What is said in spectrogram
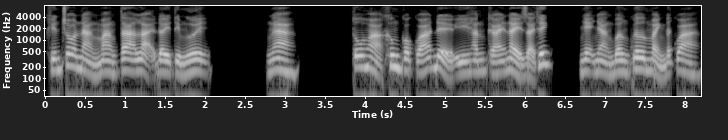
khiến cho nàng mang ta lại đây tìm ngươi. Nga. Tô Hỏa không có quá để ý hắn cái này giải thích, nhẹ nhàng bâng cơ mảnh đất qua.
